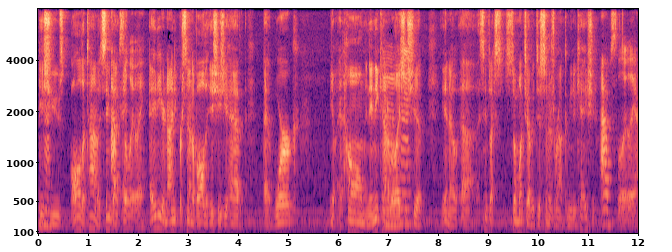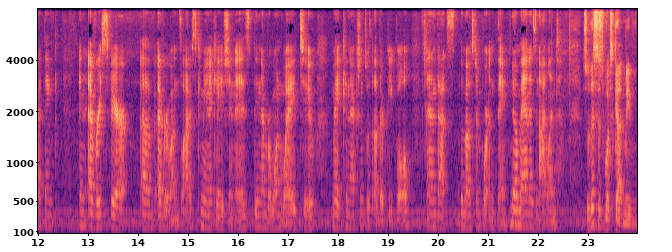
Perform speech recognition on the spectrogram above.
issues all the time. It seems Absolutely. like eighty or ninety percent of all the issues you have at work, you know, at home, in any kind of relationship, you know, uh, it seems like so much of it just centers around communication. Absolutely. I think in every sphere of everyone's lives. Communication is the number one way to make connections with other people, and that's the most important thing. No man is an island. So this is what's got me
